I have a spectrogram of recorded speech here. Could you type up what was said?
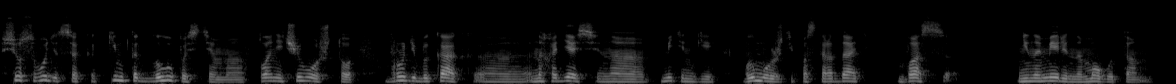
все сводится к каким-то глупостям, а в плане чего, что вроде бы как, э, находясь на митинге, вы можете пострадать, вас ненамеренно могут там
